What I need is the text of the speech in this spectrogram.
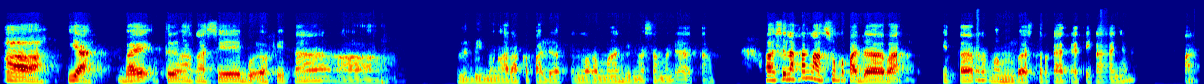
Ah, ya, baik. Terima kasih Bu Yovita. Uh, lebih mengarah kepada penorman di masa mendatang. Uh, silakan langsung kepada Pak Peter membahas terkait etikanya. Pak,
